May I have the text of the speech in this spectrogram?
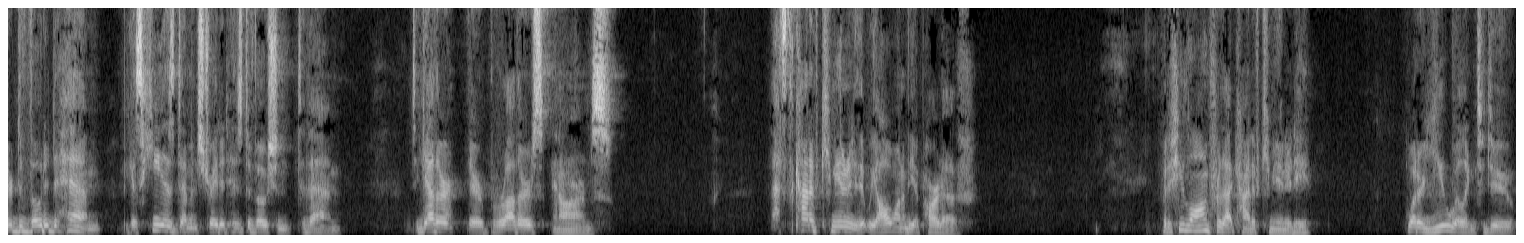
They're devoted to him because he has demonstrated his devotion to them. Together, they're brothers in arms. That's the kind of community that we all want to be a part of. But if you long for that kind of community, what are you willing to do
